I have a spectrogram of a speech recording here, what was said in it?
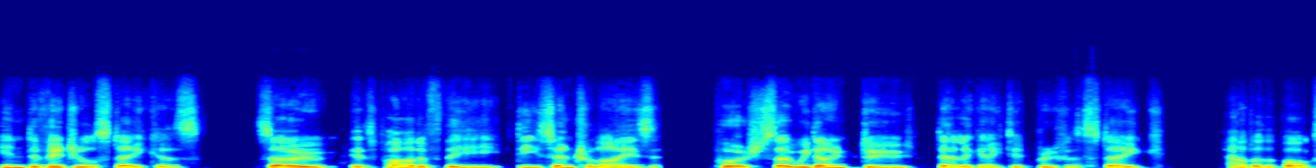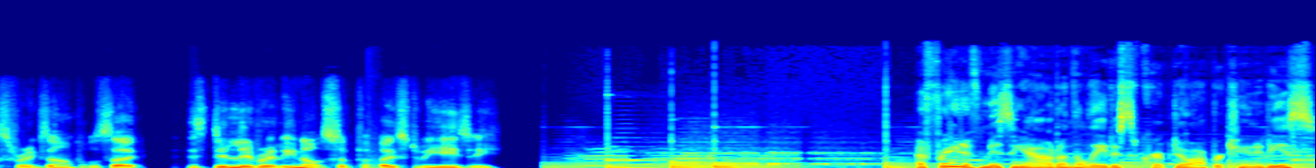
individual stakers. So it's part of the decentralized push. So we don't do delegated proof of stake out of the box, for example. So it's deliberately not supposed to be easy. Afraid of missing out on the latest crypto opportunities?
